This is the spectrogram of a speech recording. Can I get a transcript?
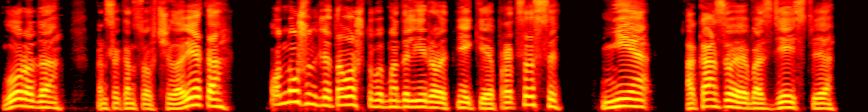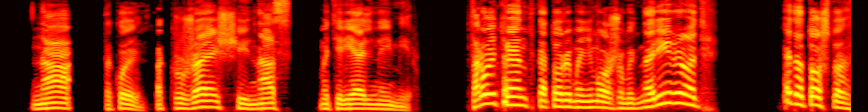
города, в конце концов, человека, он нужен для того, чтобы моделировать некие процессы, не оказывая воздействия на такой окружающий нас материальный мир. Второй тренд, который мы не можем игнорировать, это то, что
